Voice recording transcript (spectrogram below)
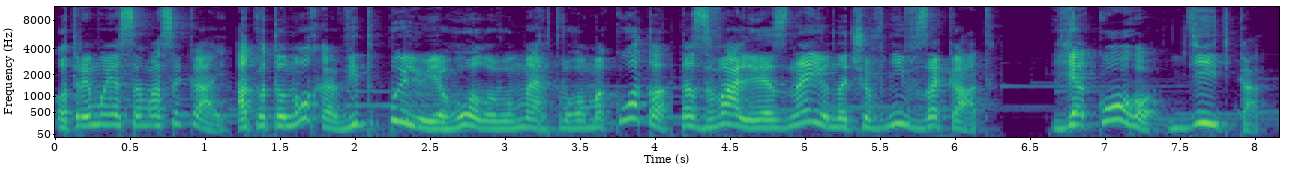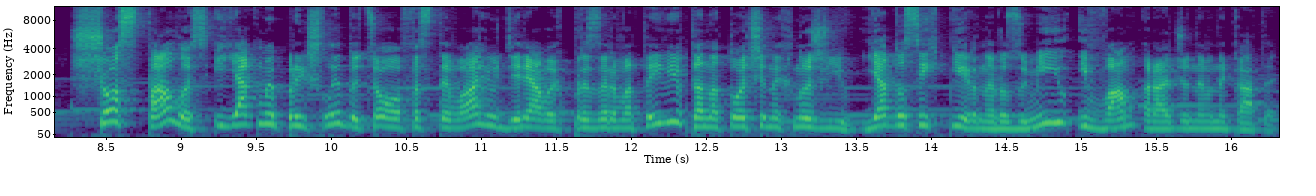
отримує сама Секай. А Котоноха відпилює голову мертвого Макото та звалює з нею на човні в закат. Якого дідька? Що сталося і як ми прийшли до цього фестивалю дірявих презервативів та наточених ножів? Я до сих пір не розумію і вам раджу не вникати.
